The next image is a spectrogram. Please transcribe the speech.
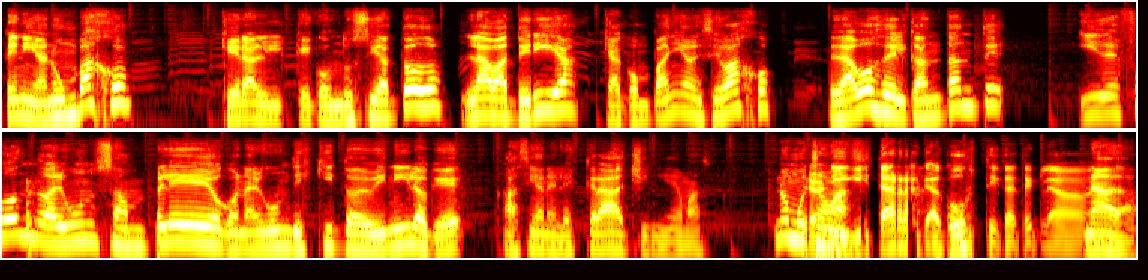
tenían un bajo, que era el que conducía todo, la batería, que acompañaba ese bajo, la voz del cantante y de fondo algún sampleo con algún disquito de vinilo que hacían el scratching y demás. No mucho más. Ni guitarra acústica te clavaban. Nada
